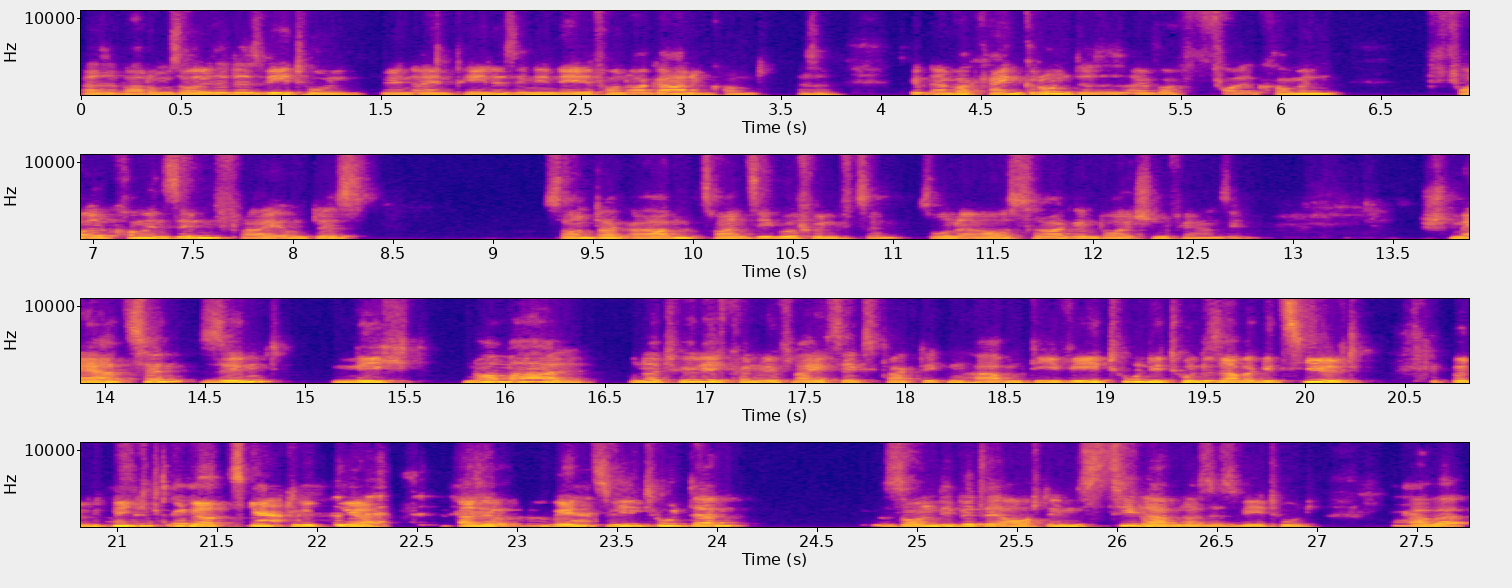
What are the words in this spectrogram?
Also warum sollte das wehtun, wenn ein Penis in die Nähe von Organen kommt? Also es gibt einfach keinen Grund. Das ist einfach vollkommen, vollkommen sinnfrei und das Sonntagabend 20.15 Uhr. So eine Aussage im deutschen Fernsehen. Schmerzen sind nicht normal. Und natürlich können wir vielleicht Sexpraktiken haben, die wehtun, die tun das aber gezielt und nicht unabsichtlich. Ja. ja. Also wenn es wehtut, dann sollen die bitte auch das Ziel haben, dass es wehtut. Aber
